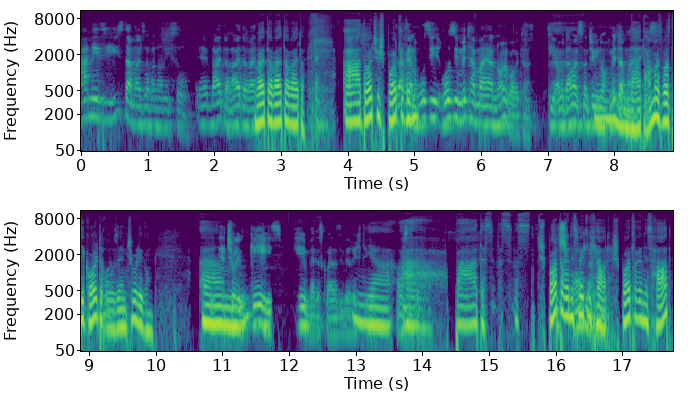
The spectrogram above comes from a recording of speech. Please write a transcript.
Ah, nee, sie hieß damals aber noch nicht so. Weiter, weiter, weiter. Weiter, weiter, weiter. Ah, deutsche Sportlerin. Rosi, Rosi Mittermeier-Neureuter, die aber damals natürlich noch Mittermeier Na, damals war es die Goldrose, Entschuldigung. Ähm, Entschuldigung, G hieß. G wäre das quasi der richtige. Ja, ah, bah, das, was, was, Sportlerin ist wirklich hart. Sportlerin ist hart.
